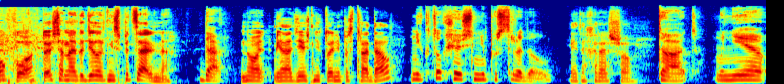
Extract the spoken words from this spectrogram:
Ого, то есть она это делает не специально? Да, Но, я надеюсь, никто не пострадал? никто, к счастью, не пострадал. Это хорошо. Тат, мне,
